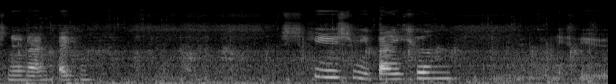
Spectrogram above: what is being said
His new name, Bacon. Excuse me, Bacon. If you...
